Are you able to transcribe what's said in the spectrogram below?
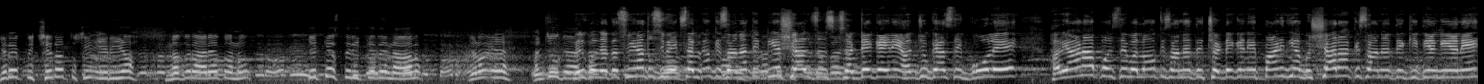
ਜਿਹੜੇ ਪਿੱਛੇ ਦਾ ਤੁਸੀਂ ਏਰੀਆ ਨਜ਼ਰ ਆ ਰਿਹਾ ਤੁਹਾਨੂੰ, ਕਿ ਕਿਸ ਤਰੀਕੇ ਦੇ ਨਾਲ ਜਿਹੜਾ ਇਹ ਹੰਝੂ ਗੈਸ ਬਿਲਕੁਲ, ਇਹ ਤਸਵੀਰਾਂ ਤੁਸੀਂ ਵੇਖ ਸਕਦੇ ਹੋ, ਕਿਸਾਨਾਂ ਤੇ ਟੀਅਰ ਸ਼ੈਲਸ ਛੱਡੇ ਗਏ ਨੇ, ਹੰਝੂ ਗੈਸ ਦੇ ਗੋਲੇ ਹਰਿਆਣਾ ਪੁਲਿਸ ਦੇ ਵੱਲੋਂ ਕਿਸਾਨਾਂ ਤੇ ਛੱਡੇ ਗਏ ਨੇ, ਪਾਣੀ ਦੀਆਂ ਬੁਸ਼ਾਰਾਂ ਕਿਸਾਨਾਂ ਤੇ ਕੀਤੀਆਂ ਗਈਆਂ ਨੇ।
